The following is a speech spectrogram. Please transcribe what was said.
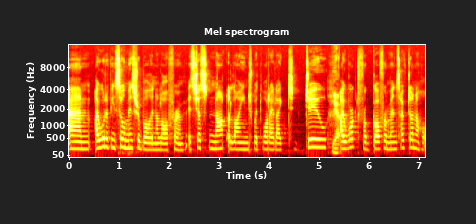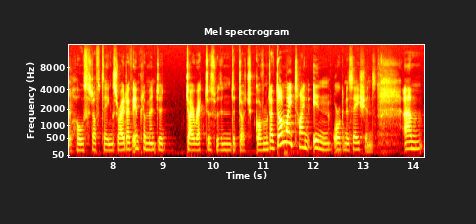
Um, I would have been so miserable in a law firm. It's just not aligned with what I like to do. Yeah. I worked for governments. I've done a whole host of things, right? I've implemented directives within the Dutch government. I've done my time in organizations. Um,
